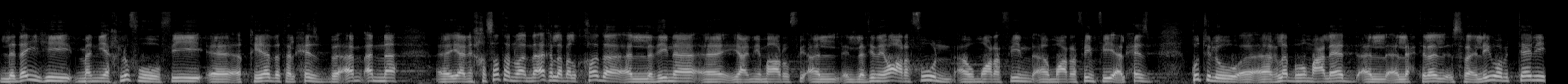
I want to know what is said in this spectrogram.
لديه من يخلفه في قيادة الحزب أم أن يعني خاصة وأن أغلب القادة الذين يعني معروف الذين يعرفون أو معرفين أو معرفين في الحزب قتلوا أغلبهم على يد الاحتلال الإسرائيلي وبالتالي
